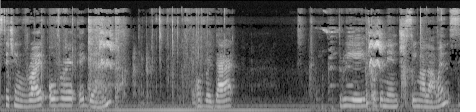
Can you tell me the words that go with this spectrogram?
stitching right over it again. Over that. 3 8 of an inch seam allowance.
